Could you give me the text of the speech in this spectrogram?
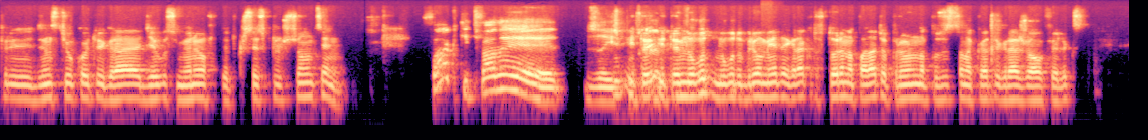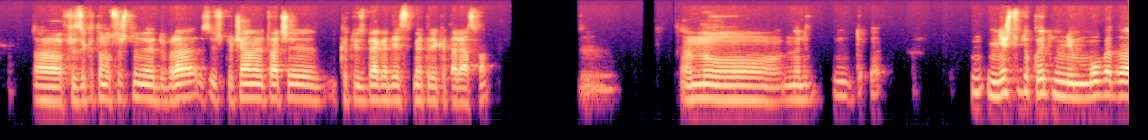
при един стил, който играе Диего Симеоне в Атлетико, са изключително ценни. Факт и това не е за И, и, той, и той много, много добре умее да играе като втори нападател, примерно на позицията, на която играе Жоао Феликс. А, физиката му също не е добра, изключаваме нали, това, че като избяга 10 метра и каталясва. Но нали, нещото, което не мога да,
